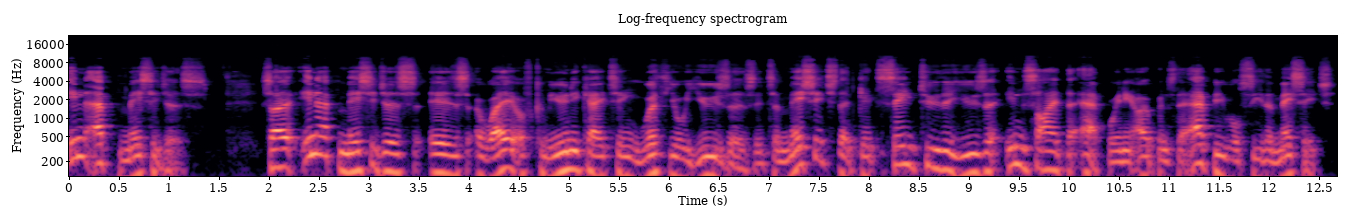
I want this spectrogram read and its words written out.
in-app messages. So in-app messages is a way of communicating with your users. It's a message that gets sent to the user inside the app. When he opens the app, he will see the message.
